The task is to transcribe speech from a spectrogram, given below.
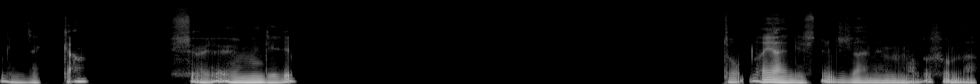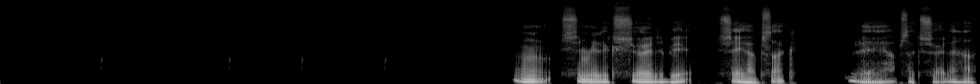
Bir dakika. Şöyle önüne gelip topla yerleştir düzenleme modu. Bunu şimdilik şöyle bir şey yapsak. R yapsak şöyle ha.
